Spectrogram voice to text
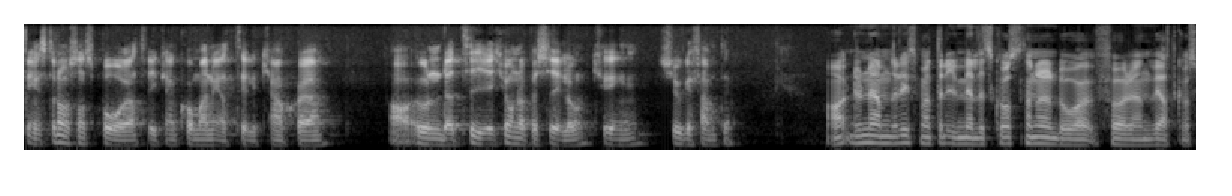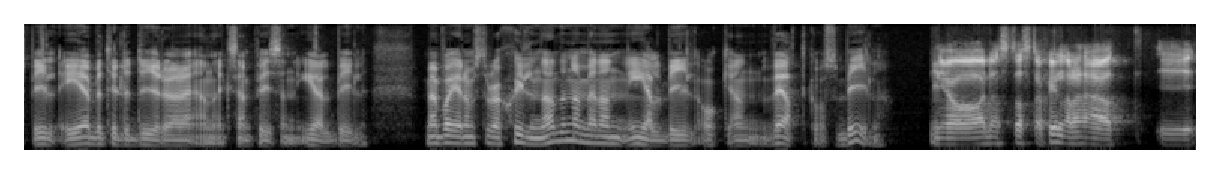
finns det de som spår att vi kan komma ner till kanske ja, under 10 kronor per kilo kring 2050. Ja, du nämnde liksom att drivmedelskostnaderna då för en vätgasbil är betydligt dyrare än exempelvis en elbil. Men vad är de stora skillnaderna mellan en elbil och en vätgasbil? Ja, den största skillnaden är att i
